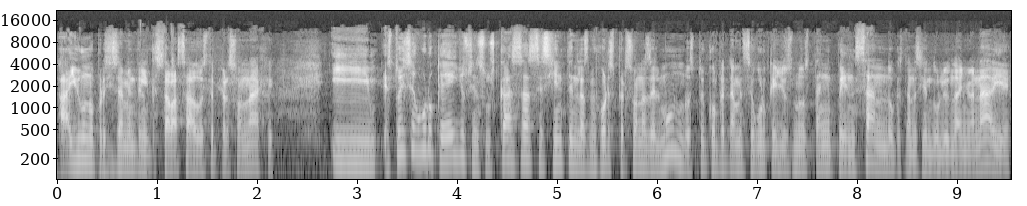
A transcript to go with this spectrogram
Hay uno precisamente en el que está basado este personaje. Y estoy seguro que ellos en sus casas se sienten las mejores personas del mundo. Estoy completamente seguro que ellos no están pensando que están haciéndole un daño a nadie.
